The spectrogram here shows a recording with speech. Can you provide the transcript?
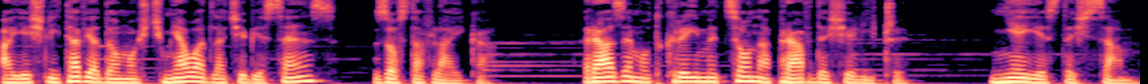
A jeśli ta wiadomość miała dla Ciebie sens, zostaw lajka. Razem odkryjmy, co naprawdę się liczy. Nie jesteś sam.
